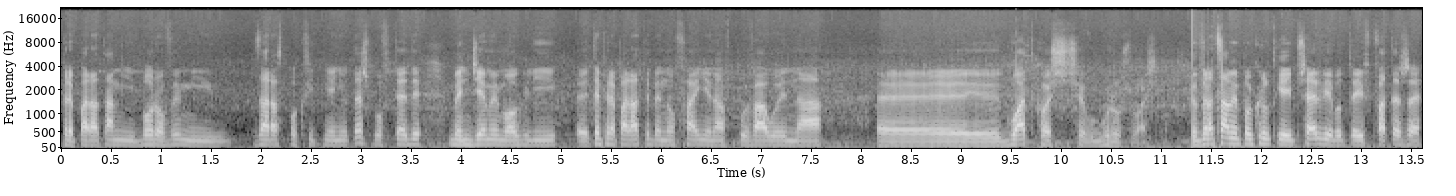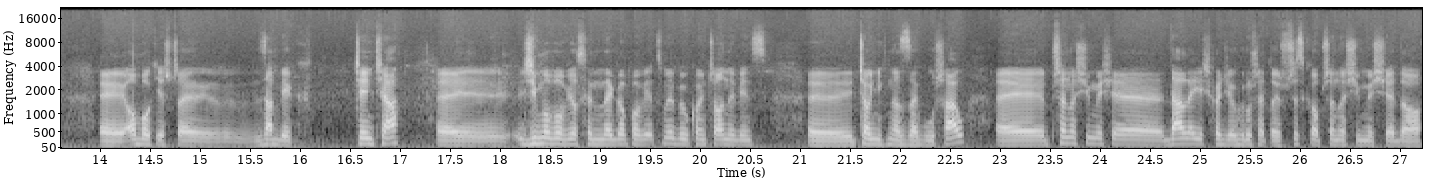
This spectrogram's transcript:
preparatami borowymi zaraz po kwitnieniu też, bo wtedy będziemy mogli, e, te preparaty będą fajnie nam wpływały na e, gładkość grusz właśnie. Wracamy po krótkiej przerwie, bo tutaj w kwaterze e, obok jeszcze e, zabieg cięcia e, zimowo-wiosennego powiedzmy był kończony, więc e, ciągnik nas zagłuszał. E, Przenosimy się dalej, jeśli chodzi o gruszę, to już wszystko. Przenosimy się do,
